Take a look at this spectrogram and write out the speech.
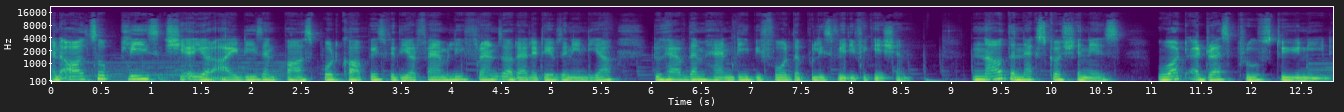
And also, please share your IDs and passport copies with your family, friends, or relatives in India to have them handy before the police verification. Now, the next question is what address proofs do you need?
